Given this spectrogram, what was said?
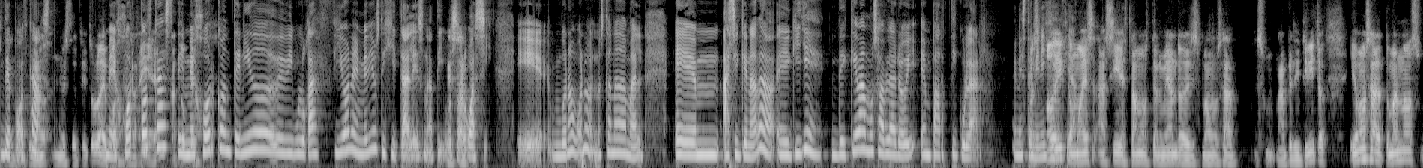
de podcast. nuestro título de Mejor podcast, y mejor contenido de divulgación en medios digitales nativos o algo así. Eh, bueno, bueno, no está nada mal. Em, así que nada, eh, Guille, ¿de qué vamos a hablar hoy en particular? En este pues Hoy, como es así, estamos terminando, vamos a es un aperitivito. Y vamos a tomarnos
